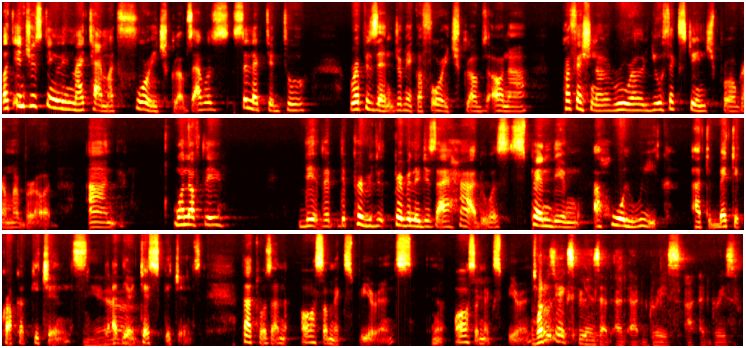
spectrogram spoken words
But interestingly, in my time at 4-H clubs, I was selected to represent Jamaica 4-H clubs on a professional rural youth exchange program abroad. And one of the the, the, the privileges I had was spending a whole week at Betty Crocker Kitchens, at their test kitchens. That was an awesome experience, you know, awesome experience. What was your experience at, at, at Grace at, at Grace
